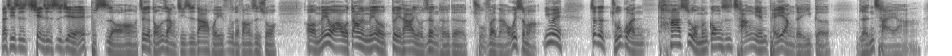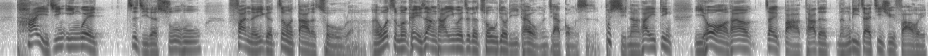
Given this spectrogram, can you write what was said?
那其实现实世界，哎，不是哦，这个董事长其实他回复的方式说。哦，没有啊，我当然没有对他有任何的处分啊。为为什么？因为这个主管他是我们公司常年培养的一个人才啊，他已经因为自己的疏忽犯了一个这么大的错误了。哎，我怎么可以让他因为这个错误就离开我们家公司？不行啊，他一定以后啊，他要再把他的能力再继续发挥，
